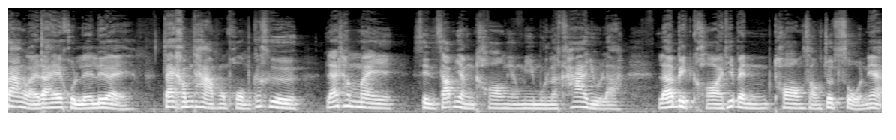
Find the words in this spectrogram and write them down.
สร้างรายได้ให้คุณเรื่อยๆ แต่คำถามของผมก็คือ แล้วทำไมสินทรัพย์อย่างทองยังมีมูลค่าอยู่ล่ะ แล้วบิตคอยที่เป็นทอง 2.0 เนี่ย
